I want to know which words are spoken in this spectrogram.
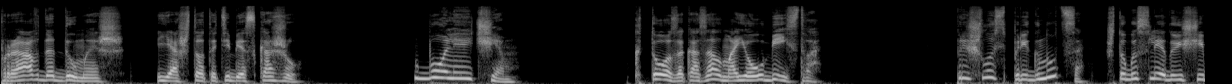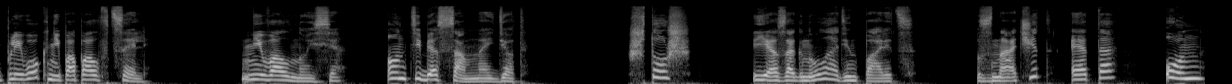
«Правда думаешь, я что-то тебе скажу?» «Более чем». «Кто заказал мое убийство?» Пришлось пригнуться, чтобы следующий плевок не попал в цель. «Не волнуйся, он тебя сам найдет». «Что ж», — я загнула один палец, — «значит, это он.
